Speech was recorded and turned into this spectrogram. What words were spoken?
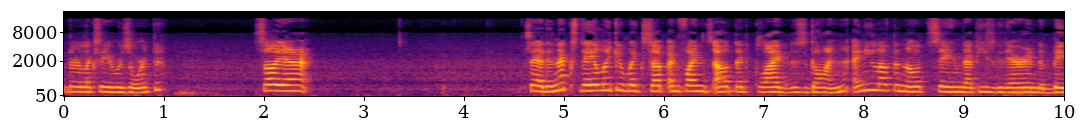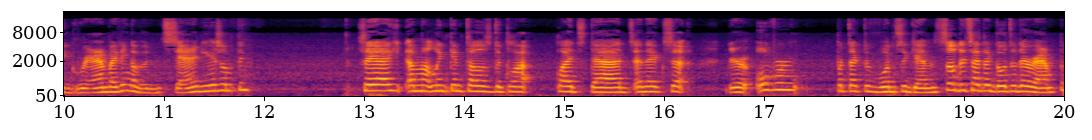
their like say resort. So yeah. So yeah, the next day Lincoln wakes up and finds out that Clyde is gone. And he left a note saying that he's there in the big ramp, I think of insanity or something. So yeah, he, um, Lincoln tells the Cl Clyde's dads and except they're overprotective once again. So they decide to go to the ramp.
